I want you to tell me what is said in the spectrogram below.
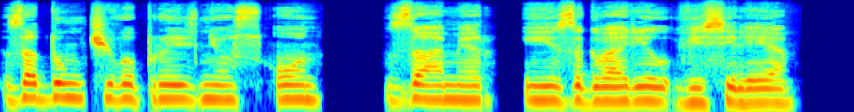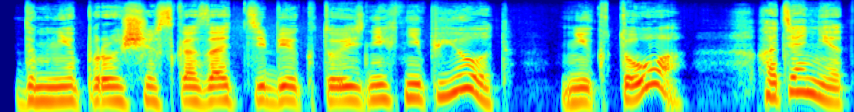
задумчиво произнес он, замер и заговорил веселее. Да мне проще сказать тебе, кто из них не пьет. Никто. Хотя нет,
